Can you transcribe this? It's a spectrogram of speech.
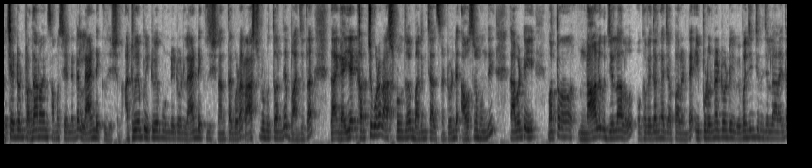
వచ్చేటువంటి ప్రధానమైన సమస్య ఏంటంటే ల్యాండ్ ఎక్విజిషన్ అటువైపు ఇటువైపు ఉండేటువంటి ల్యాండ్ ఎక్విజిషన్ అంతా కూడా రాష్ట్ర ప్రభుత్వానిదే బాధ్యత. దానికి అయ్యే ఖర్చు కూడా రాష్ట్ర ప్రభుత్వం భరించాల్సినటువంటి అవసరం. అవసరం ఉంది. కాబట్టి మొత్తం నాలుగు జిల్లాలు ఒక విధంగా చెప్పాలంటే ఇప్పుడు ఉన్నటువంటి విభజించిన జిల్లాలు అయితే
